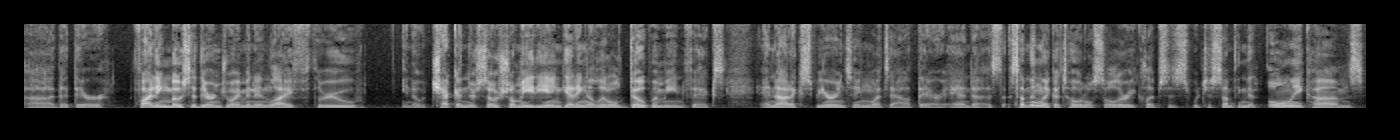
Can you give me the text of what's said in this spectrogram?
uh, that they're finding most of their enjoyment in life through you know, checking their social media and getting a little dopamine fix and not experiencing what's out there. And uh, something like a total solar eclipse, is, which is something that only comes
